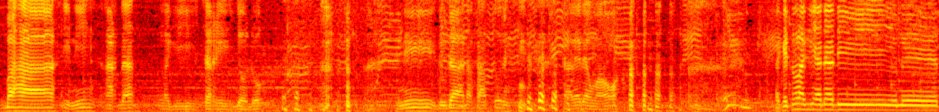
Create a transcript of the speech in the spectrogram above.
bahas ini Ardan lagi cari jodoh. ini Duda anak satu nih. Kalian yang mau. nah, kita lagi ada di unit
